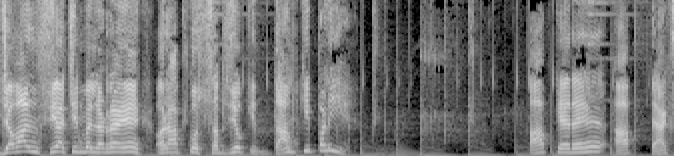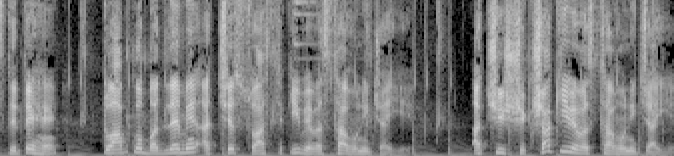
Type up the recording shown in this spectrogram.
जवान सियाचिन में लड़ रहे हैं और आपको सब्जियों के दाम की पड़ी है। आप कह रहे हैं, आप टैक्स देते हैं तो आपको बदले में अच्छे स्वास्थ्य की व्यवस्था होनी चाहिए। अच्छी शिक्षा की व्यवस्था होनी चाहिए।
